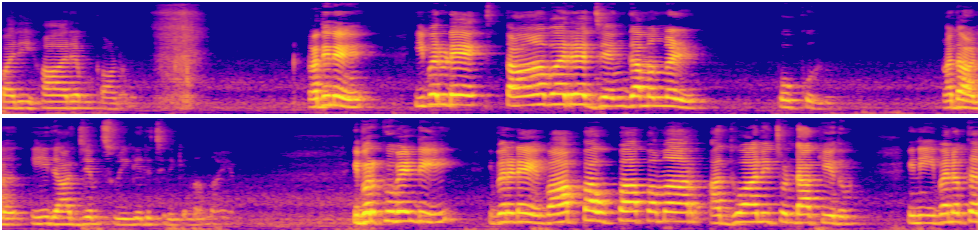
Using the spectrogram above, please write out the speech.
പരിഹാരം കാണണം അതിന് ഇവരുടെ സ്ഥാവര ജംഗമങ്ങൾ പൊക്കുന്നു. അതാണ് ഈ രാജ്യം സ്വീകരിച്ചിരിക്കുന്ന നയം. ഇവർക്കു വേണ്ടി ഇവരുടെ വാപ്പ ഉപ്പാപ്പമാർ അധ്വാനിച്ചുണ്ടാക്കിയതും ഇനി ഇവനൊക്കെ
